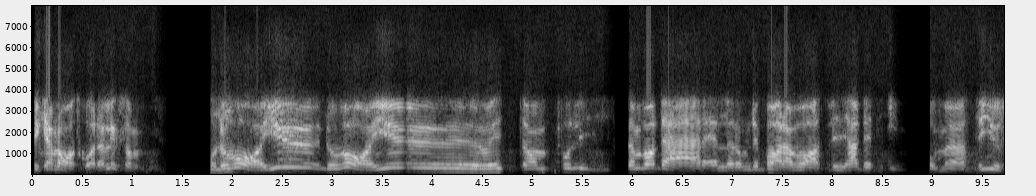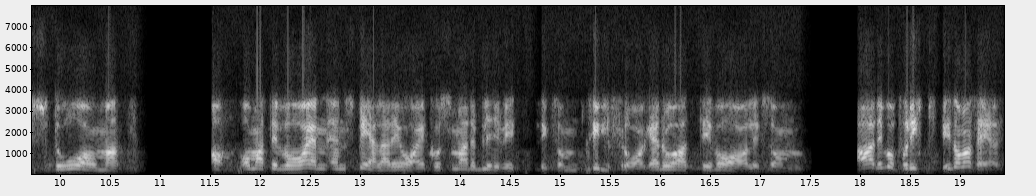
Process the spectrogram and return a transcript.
till Kamratgården liksom. Och då mm. var ju, då var ju, jag vet inte om polisen var där eller om det bara var att vi hade ett infomöte just då om att ja, om att det var en, en, spelare i AIK som hade blivit liksom, tillfrågad och att det var liksom... Ja, det var på riktigt om man säger.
